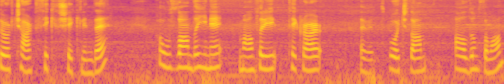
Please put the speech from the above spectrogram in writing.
4x8 şeklinde. Havuzdan da yine manzarayı tekrar evet bu açıdan aldığım zaman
